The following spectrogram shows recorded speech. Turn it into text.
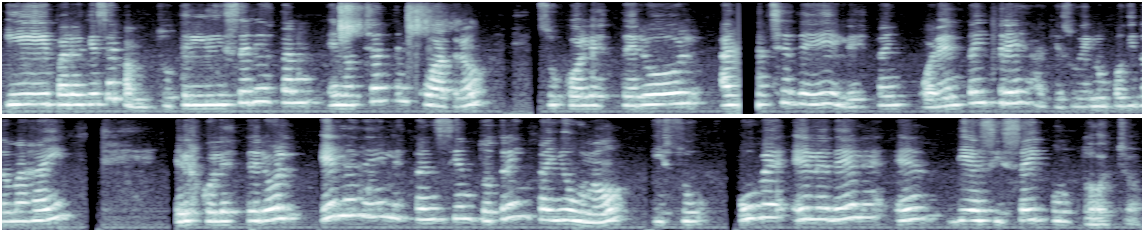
Y para que sepan, sus triglicéridos están en 84, su colesterol HDL está en 43, hay que subirlo un poquito más ahí. El colesterol LDL está en 131 y su VLDL en 16.8.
